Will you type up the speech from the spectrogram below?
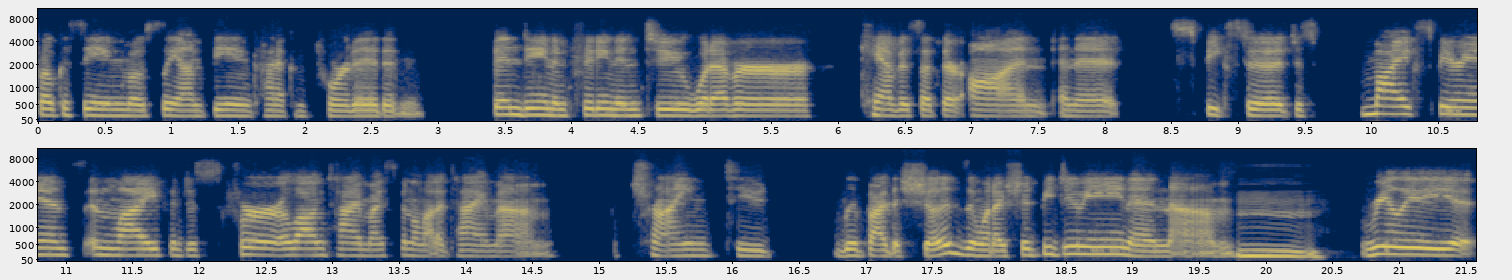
focusing mostly on being kind of contorted and bending and fitting into whatever canvas that they're on. And it speaks to just my experience in life. And just for a long time, I spent a lot of time um, trying to live by the shoulds and what I should be doing. And um, mm. really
